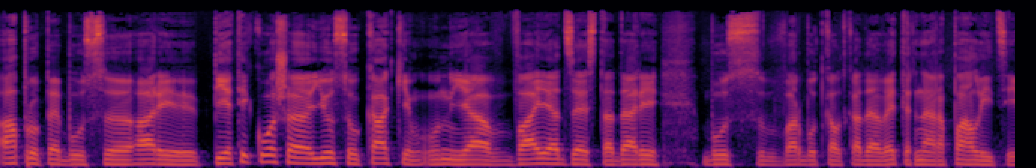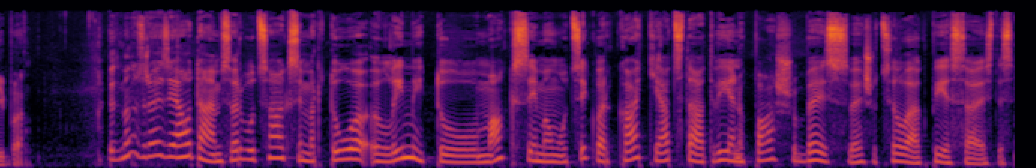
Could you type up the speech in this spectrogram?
aprūpe būs arī pietiekoša jūsu kakim, un, ja vajadzēs, tad arī būs varbūt kaut kāda veterinārā palīdzība. Bet man uzreiz jautājums, varbūt sāksim ar to limitu, maksimumu, cik var kaķi atstāt vienu pašu bez svešu cilvēku piesaistes.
